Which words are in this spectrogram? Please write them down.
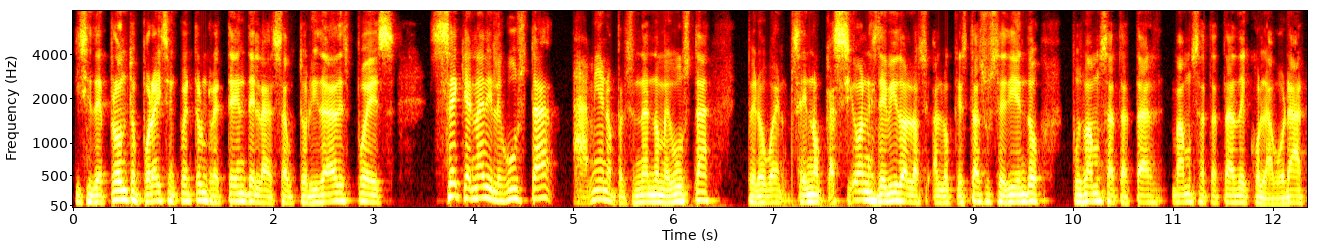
Y si de pronto por ahí se encuentra un retén de las autoridades, pues sé que a nadie le gusta, a mí en lo personal no me gusta, pero bueno, pues en ocasiones, debido a, a, lo que está sucediendo, pues vamos a tratar, vamos a tratar de colaborar.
